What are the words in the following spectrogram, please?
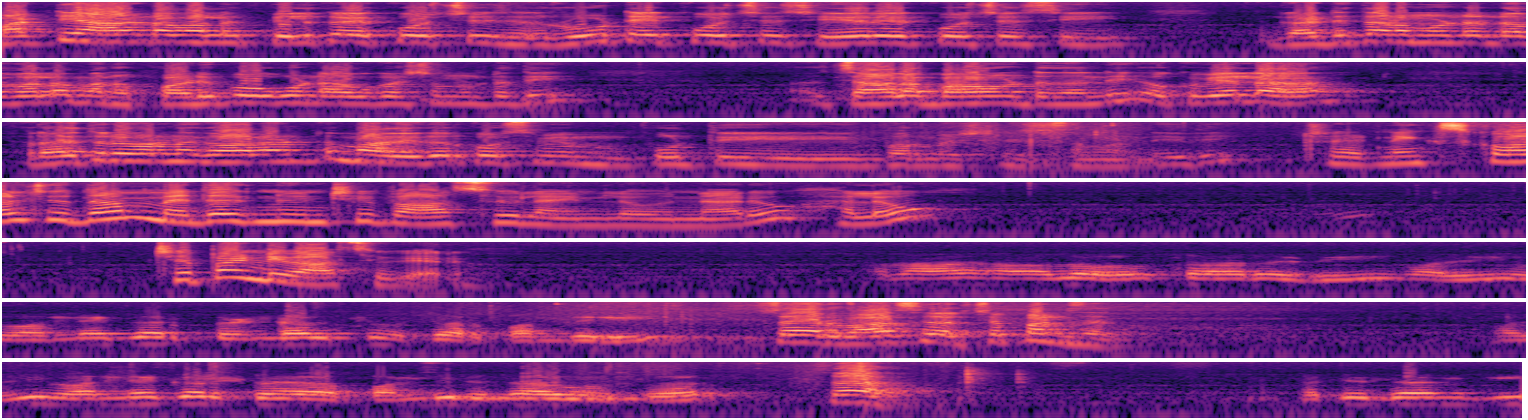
మట్టి ఆడడం వల్ల పిలక ఎక్కువ వచ్చేసి రూట్ ఎక్కువ వచ్చేసి ఏర్ ఎక్కువ వచ్చేసి గట్టితనం ఉండడం వల్ల మనకు పడిపోకుండా అవకాశం ఉంటుంది. చాలా బాగుంటుందండి. ఒకవేళ రైతులు ఎవరైనా కావాలంటే మా దగ్గర కోసం మేము పూర్తి ఇన్ఫర్మేషన్ ఇస్తామండి ఇది. నెక్స్ట్ కాల్ చూద్దాం. మెదక్ నుంచి వాసు లైన్లో ఉన్నారు. హలో. చెప్పండి వాసు గారు. హలో హలో సార్ ఇది మాది వన్ ఎకర్ పెండాల్సి సార్ పందిరి. సార్ వాసు గారు చెప్పండి సార్. అది వన్ ఎకర్ పందిరి సాగు సార్. సార్ అయితే దానికి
